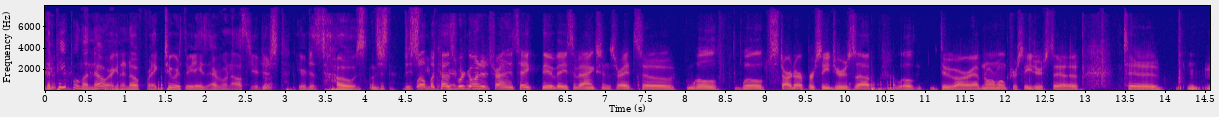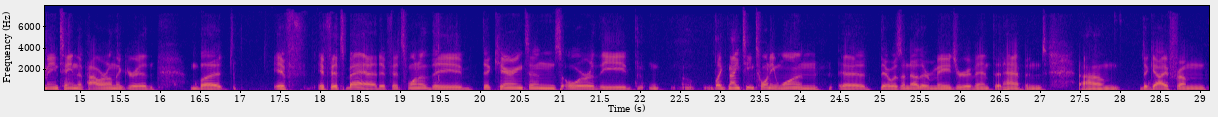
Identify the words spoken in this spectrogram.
the people that know are going to know for like two or three days. Everyone else, you're just you're just hosed. Just, just well, because we're going to try and take the evasive actions, right? So we'll we'll start our procedures up. We'll do our abnormal procedures to to maintain the power on the grid. But if if it's bad, if it's one of the the Carringtons or the like 1921, uh, there was another major event that happened. Um, the guy from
